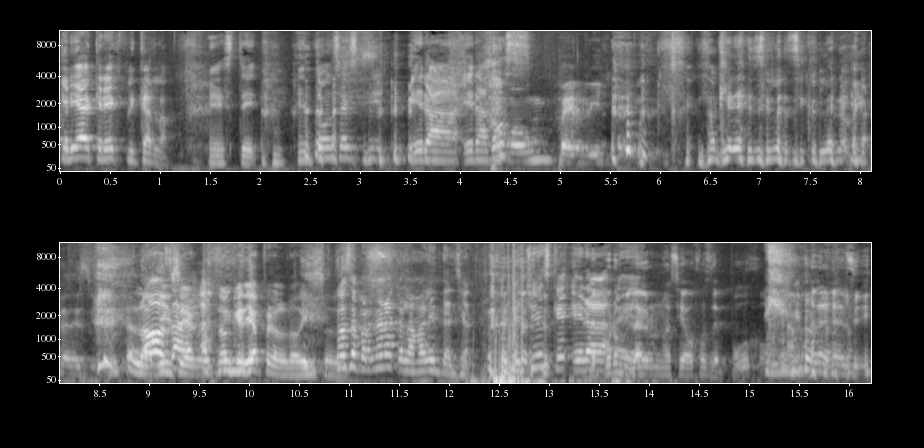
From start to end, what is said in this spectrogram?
quería, quería explicarlo. Este, entonces, era, era dos. Como un perrito. güey. No quería decirlo así, culero, pero- Hijo de su puta Lo No, o dice, sea, güey. No quería, pero lo hizo. No, o sea, pero no era con la mala intención. El chido es que era. de puro eh, milagro no hacía ojos de pujo. Una madre así.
